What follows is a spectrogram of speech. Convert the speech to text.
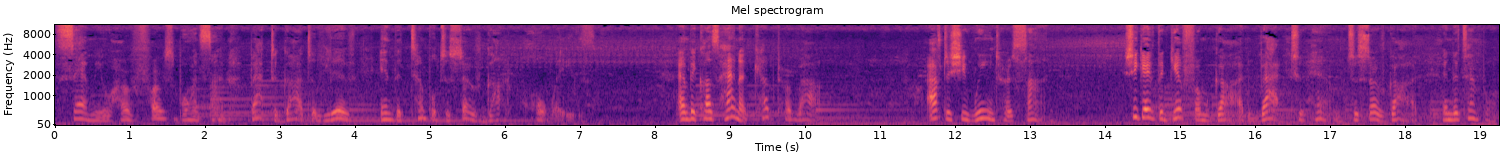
Samuel, her firstborn son, back to God to live in the temple to serve God always. And because Hannah kept her vow, after she weaned her son, she gave the gift from God back to him to serve God in the temple.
